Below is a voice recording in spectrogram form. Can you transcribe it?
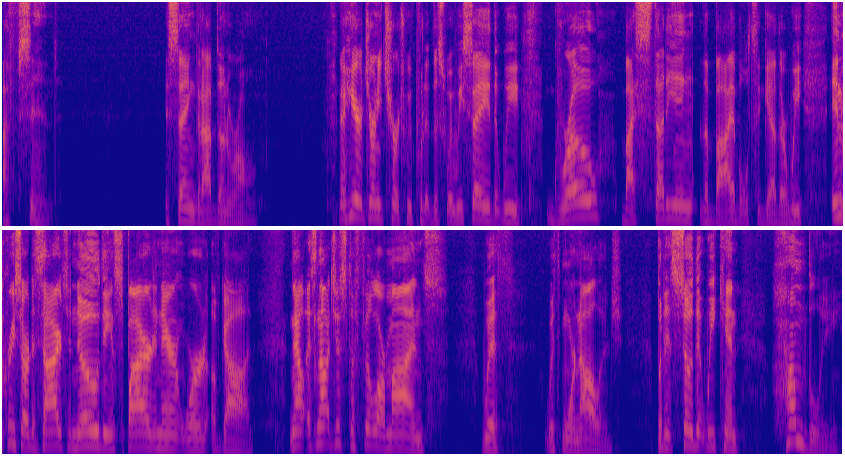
I've sinned. It's saying that I've done wrong. Now, here at Journey Church, we put it this way we say that we grow by studying the Bible together. We increase our desire to know the inspired, inerrant Word of God. Now, it's not just to fill our minds with with more knowledge, but it's so that we can humbly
